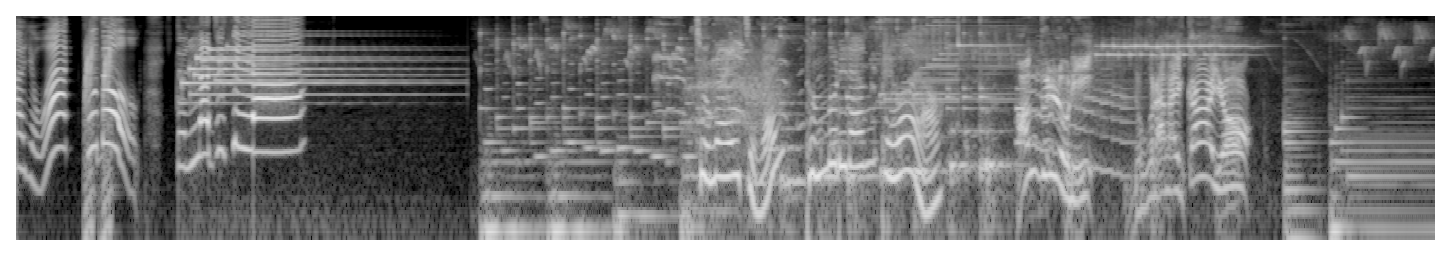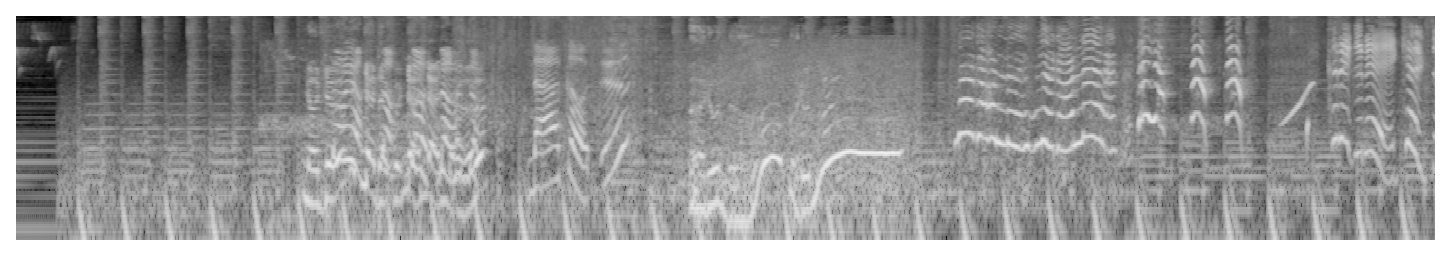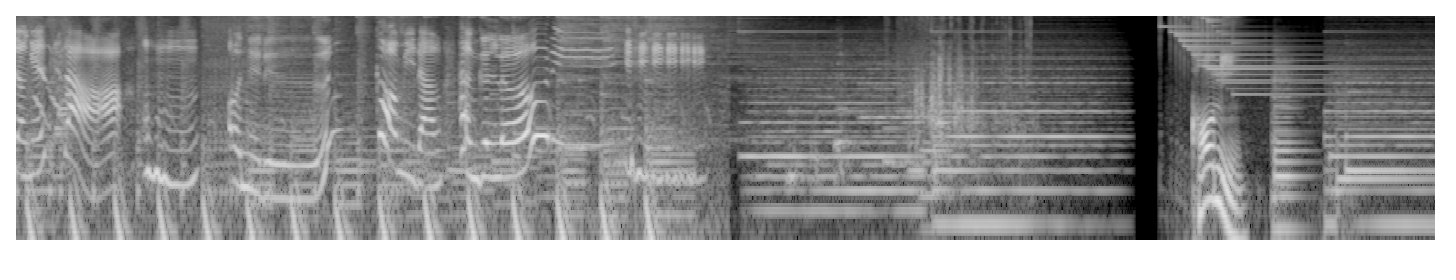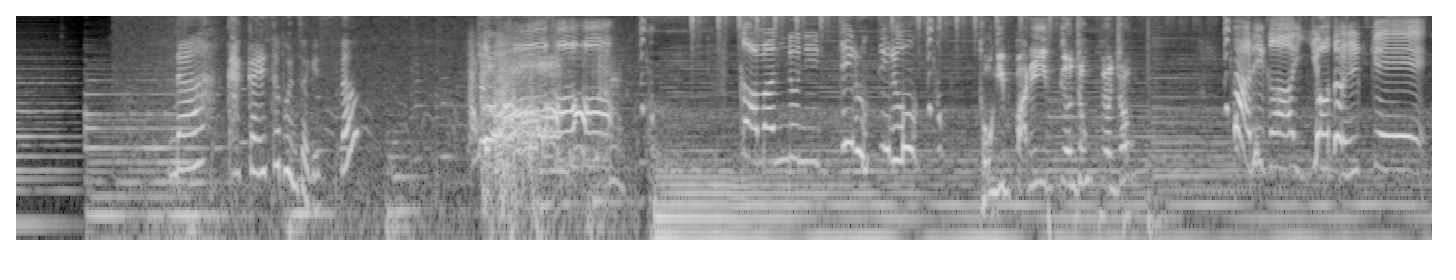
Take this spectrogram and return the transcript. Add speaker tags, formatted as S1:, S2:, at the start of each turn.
S1: 좋아요와 구독 눌러주세요.
S2: 종알종알 동물이랑 배워요.
S3: 한글놀이 누구랑 할까요?
S4: 나다 나다고 나나 나
S2: 나거든.
S4: 바로 너 바로 너
S1: 내가 할래, 내가 할래. 그래 그래 결정했어. 음, 오늘은 거미랑 한글놀이.
S5: 거미
S2: 나 가까이서 본 적 있어?
S1: 어, 까만 눈이 띠룩띠룩,
S3: 독이빨이 뾰족뾰족
S1: 다리가 여덟 개.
